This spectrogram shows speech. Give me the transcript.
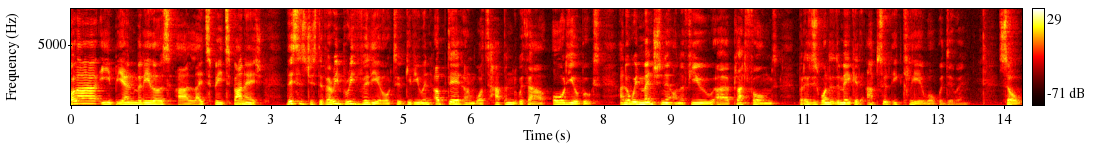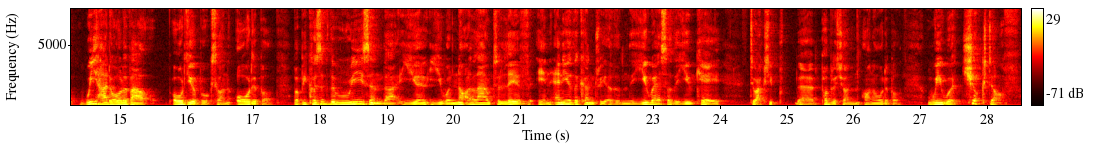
Hola y bienvenidos a Lightspeed Spanish. This is just a very brief video to give you an update on what's happened with our audiobooks. I know we've mentioned it on a few uh, platforms, but I just wanted to make it absolutely clear what we're doing. So we had all of our audiobooks on Audible, but because of the reason that you, you were not allowed to live in any other country other than the US or the UK to actually uh, publish on, on Audible, we were chucked off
